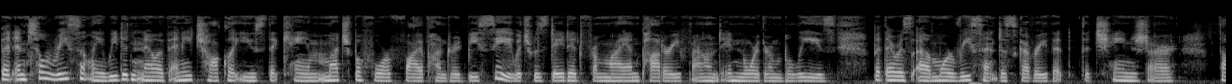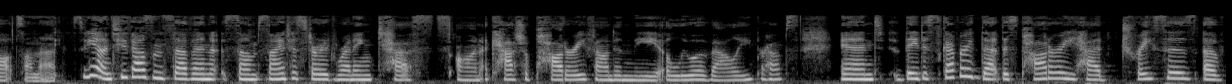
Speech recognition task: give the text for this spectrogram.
But until recently, we didn't know of any chocolate use that came much before 500 BC, which was dated from Mayan pottery found in northern Belize. But there was a more recent discovery that, that changed our thoughts on that. So yeah, in 2007, some scientists started running tests on a cache of pottery found in the Ulua Valley, perhaps, and they discovered that this pottery had traces of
